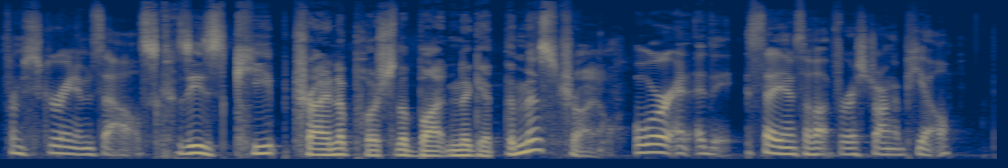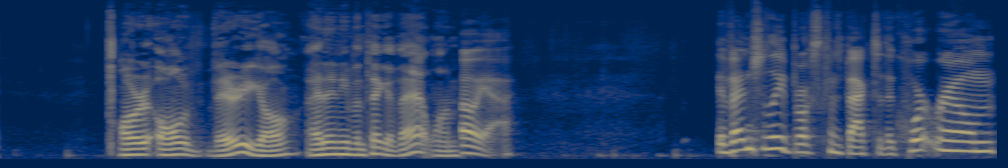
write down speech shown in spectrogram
from screwing himself because he's keep trying to push the button to get the mistrial. or uh, setting himself up for a strong appeal Or oh, there you go. I didn't even think of that one. oh yeah. Eventually brooks comes back to the courtroom.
